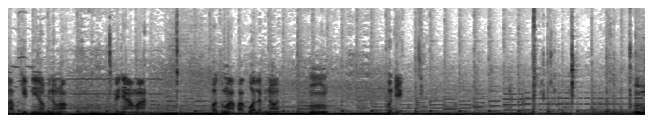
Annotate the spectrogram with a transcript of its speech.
ำหรับคลิปนี้เนาะพี่น้องเนาะก็ย่ามาพอสมมาพาควรแล้วพี่น้องอืมบดเด็กอืม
